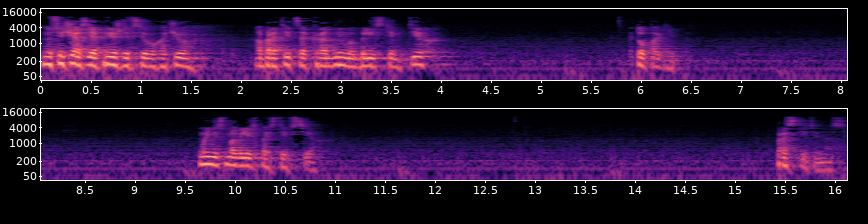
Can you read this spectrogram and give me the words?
Но сейчас я прежде всего хочу обратиться к родным и близким тех, кто погиб. Мы не смогли спасти всех. Простите нас.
